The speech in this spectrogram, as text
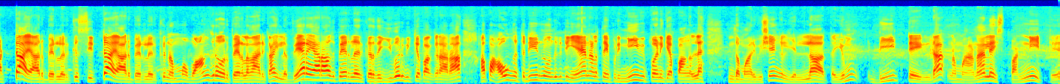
பட்டா யார் பேரில் இருக்குது சிட்டா யார் பேரில் இருக்குது நம்ம வாங்குற ஒரு பேரில் தான் இருக்கா? இல்லை வேற யாராவது பேரில் இருக்கிறத இவர் விற்க பார்க்குறாரா? அப்போ அவங்க திடீர்னு வந்துக்கிட்டு ஏன் நிலத்தை இப்படி நீ விற்பேன்னு கேட்பாங்கல்ல? இந்த மாதிரி விஷயங்கள் எல்லாத்தையும் டீட்டெயில்டாக நம்ம அனலைஸ் பண்ணிட்டு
